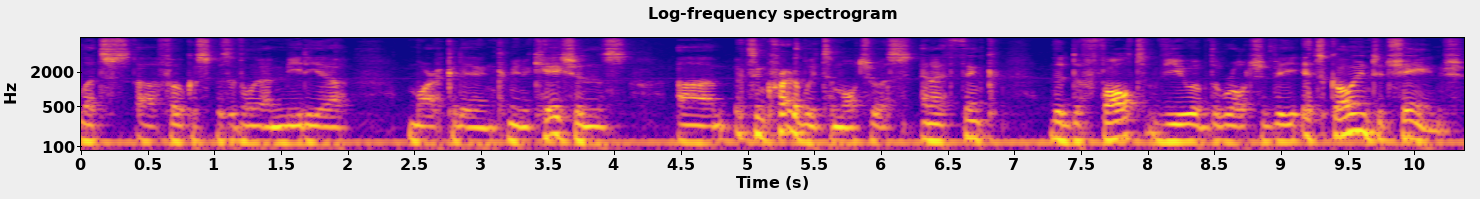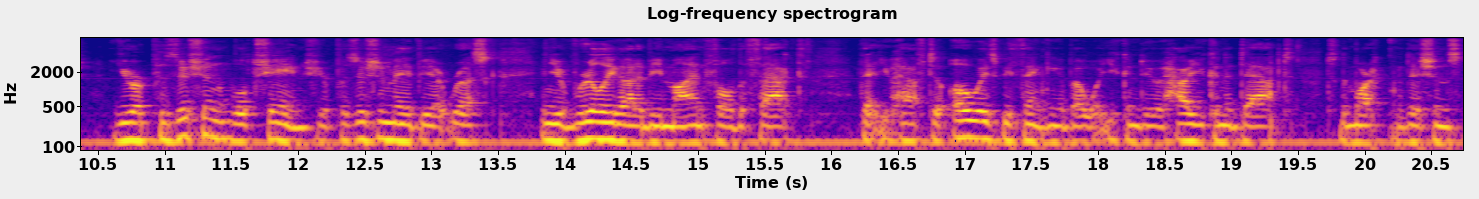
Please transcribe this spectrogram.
let's uh, focus specifically on media marketing communications um, it's incredibly tumultuous. And I think the default view of the world should be it's going to change your position will change. Your position may be at risk, and you've really got to be mindful of the fact that you have to always be thinking about what you can do, how you can adapt to the market conditions.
